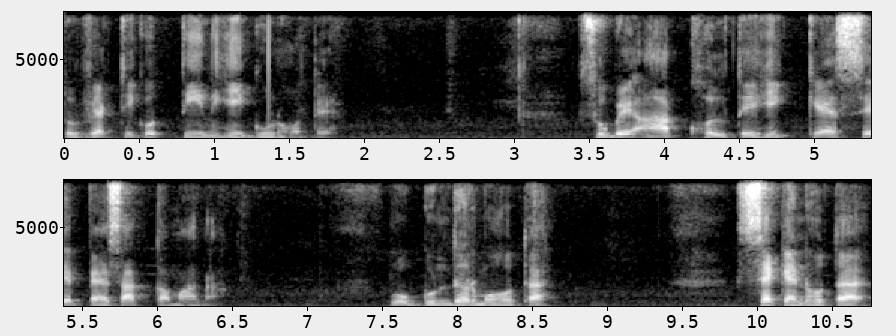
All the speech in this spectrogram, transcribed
तो व्यक्ति को तीन ही गुण होते हैं। सुबह आँख खोलते ही कैसे पैसा कमाना, वो गुणधर्म होता है। सेकंड होता है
